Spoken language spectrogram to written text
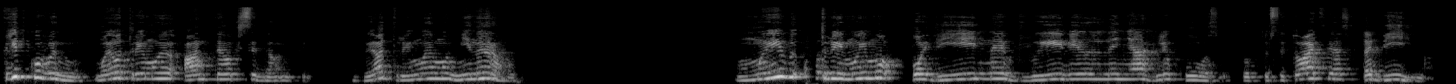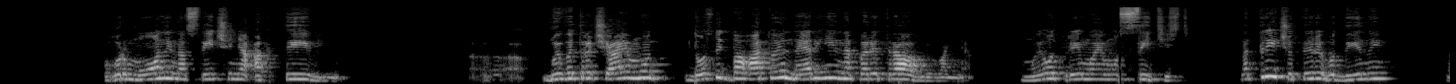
клітковину, ми отримуємо антиоксиданти, ми отримуємо мінерал. Ми отримуємо повільне вивільнення глюкози, тобто ситуація стабільна. Гормони насичення активні. Е, Ми витрачаємо досить багато енергії на перетравлювання. Ми отримуємо ситість на 3-4 години. е,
